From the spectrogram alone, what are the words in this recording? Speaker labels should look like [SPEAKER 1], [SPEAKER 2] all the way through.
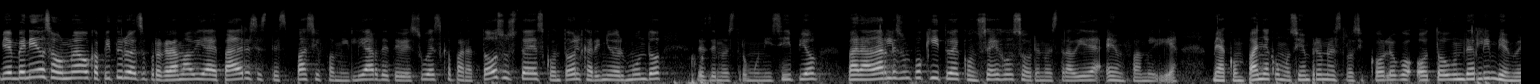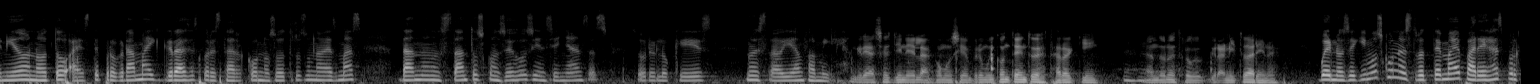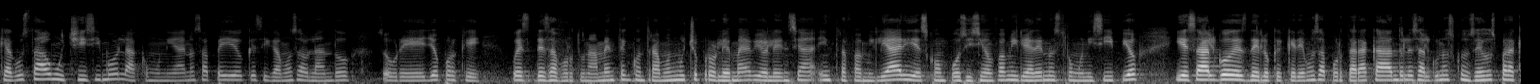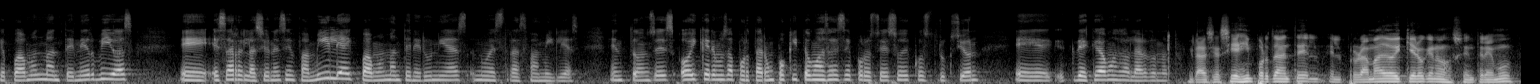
[SPEAKER 1] Bienvenidos a un nuevo capítulo de su programa Vida de Padres, este espacio familiar de TV Suezca para todos ustedes con todo el cariño del mundo desde nuestro municipio para darles un poquito de consejos sobre nuestra vida en familia. Me acompaña como siempre nuestro psicólogo Otto Underlin. Bienvenido Otto a este programa y gracias por estar con nosotros una vez más dándonos tantos consejos y enseñanzas sobre lo que es nuestra vida en familia.
[SPEAKER 2] Gracias Ginela, como siempre muy contento de estar aquí dando nuestro granito de arena.
[SPEAKER 1] Bueno, seguimos con nuestro tema de parejas porque ha gustado muchísimo, la comunidad nos ha pedido que sigamos hablando sobre ello porque pues desafortunadamente encontramos mucho problema de violencia intrafamiliar y descomposición familiar en nuestro municipio y es algo desde lo que queremos aportar acá dándoles algunos consejos para que podamos mantener vivas eh, esas relaciones en familia y podamos mantener unidas nuestras familias. Entonces, hoy queremos aportar un poquito más a ese proceso de construcción eh, ¿De qué vamos a hablar, Donato?
[SPEAKER 2] Gracias, sí es importante. El, programa de hoy quiero que nos centremos,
